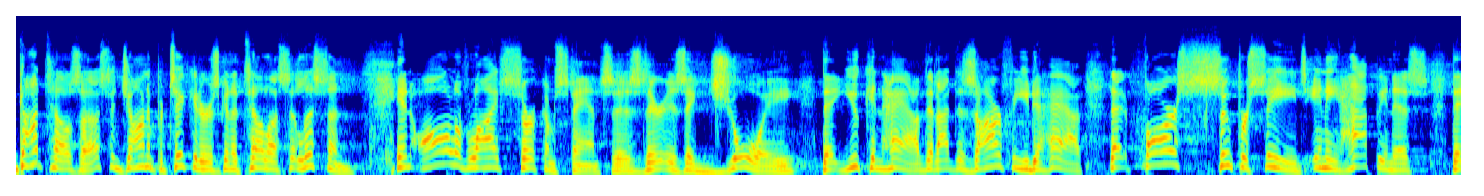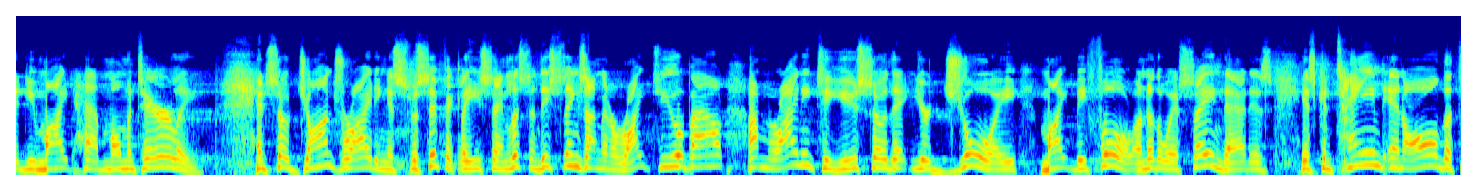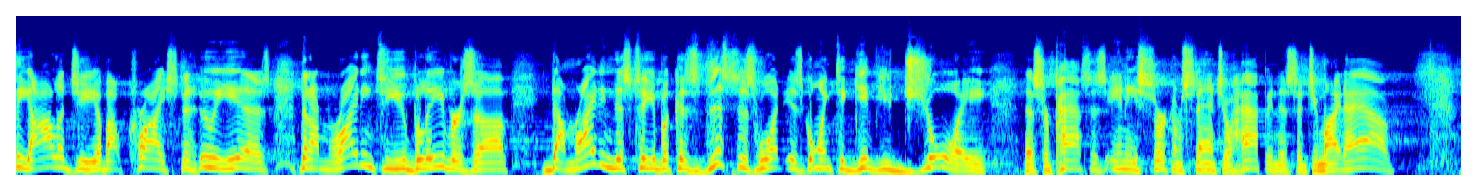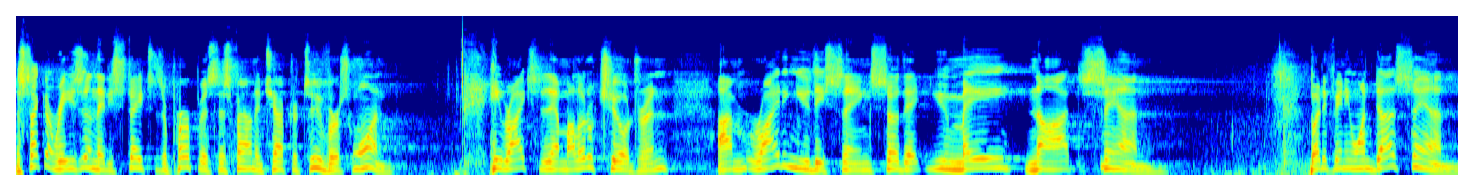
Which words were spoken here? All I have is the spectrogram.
God tells us, and John in particular is going to tell us that listen, in all of life's circumstances, there is a joy that you can have, that I desire for you to have, that far supersedes any happiness that you might have momentarily. And so John's writing is specifically, he's saying, listen, these things I'm going to write to you about, I'm writing to you so that your joy might be full. Another way of saying that is, is contained in all the theology about Christ and who he is that I'm writing to you, believers of. I'm writing this to you because this is what is going to give you joy that surpasses any circumstantial happiness that you might have. The second reason that he states as a purpose is found in chapter 2, verse 1. he writes to them, My little children, I'm writing you these things so that you may not sin. But if anyone does sin,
